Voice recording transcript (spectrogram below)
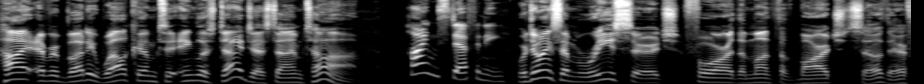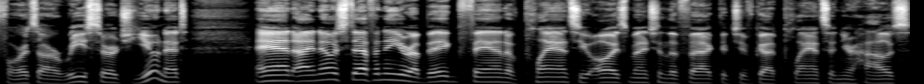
Hi, everybody. Welcome to English Digest. I'm Tom. Hi, I'm Stephanie. We're doing some research for the month of March, so therefore it's our research unit. And I know, Stephanie, you're a big fan of plants. You always mention the fact that you've got plants in your house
